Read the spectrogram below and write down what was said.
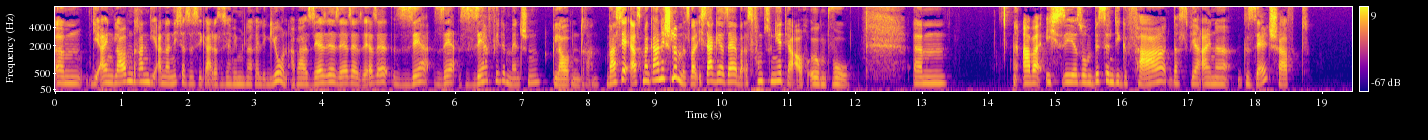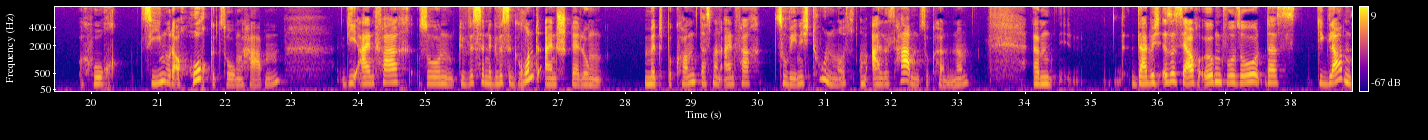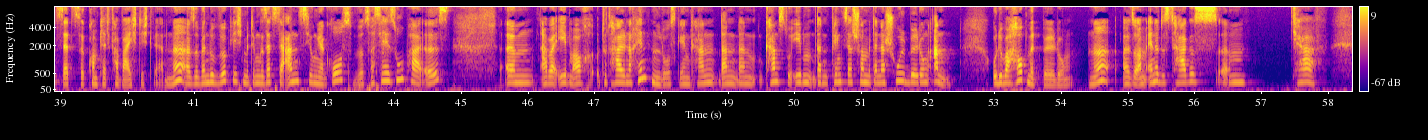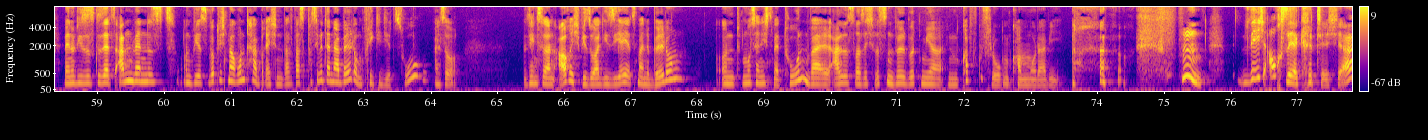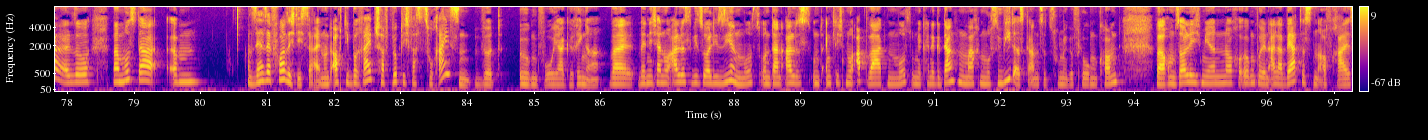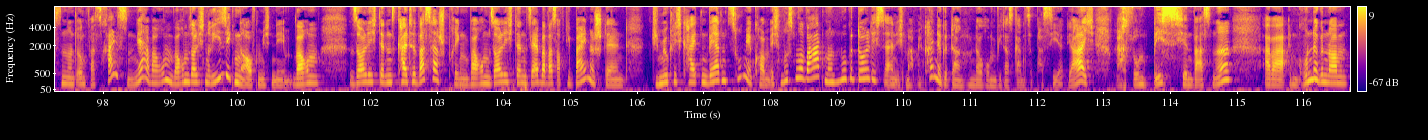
Ähm, die einen glauben dran, die anderen nicht, das ist egal, das ist ja wie mit einer Religion. Aber sehr, sehr, sehr, sehr, sehr, sehr, sehr, sehr, sehr viele Menschen glauben dran. Was ja erstmal gar nicht schlimm ist, weil ich sage ja selber, es funktioniert ja auch irgendwo. Ähm, aber ich sehe so ein bisschen die Gefahr, dass wir eine Gesellschaft hochziehen oder auch hochgezogen haben, die einfach so eine gewisse, eine gewisse Grundeinstellung mitbekommt, dass man einfach zu wenig tun muss, um alles haben zu können. Ne? Ähm, dadurch ist es ja auch irgendwo so, dass die Glaubenssätze komplett verweichtigt werden. Ne? Also wenn du wirklich mit dem Gesetz der Anziehung ja groß wirst, was ja super ist, ähm, aber eben auch total nach hinten losgehen kann, dann, dann kannst du eben, dann fängt es ja schon mit deiner Schulbildung an oder überhaupt mit Bildung. Ne? Also am Ende des Tages, ähm, tja, wenn du dieses Gesetz anwendest und wir es wirklich mal runterbrechen, was, was passiert mit deiner Bildung? Fliegt die dir zu? Also denkst du dann auch, ich visualisiere jetzt meine Bildung? und muss ja nichts mehr tun, weil alles, was ich wissen will, wird mir in den Kopf geflogen kommen oder wie. hm, sehe ich auch sehr kritisch, ja. Also man muss da ähm, sehr, sehr vorsichtig sein und auch die Bereitschaft, wirklich was zu reißen, wird irgendwo ja geringer. Weil wenn ich ja nur alles visualisieren muss und dann alles und eigentlich nur abwarten muss und mir keine Gedanken machen muss, wie das Ganze zu mir geflogen kommt, warum soll ich mir noch irgendwo den Allerwertesten aufreißen und irgendwas reißen? Ja, warum? Warum soll ich einen Risiken auf mich nehmen? Warum soll ich denn ins kalte Wasser springen? Warum soll ich denn selber was auf die Beine stellen? Die Möglichkeiten werden zu mir kommen. Ich muss nur warten und nur geduldig sein. Ich mache mir keine Gedanken darum, wie das Ganze passiert. Ja, ich mache so ein bisschen was, ne? Aber im Grunde genommen,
